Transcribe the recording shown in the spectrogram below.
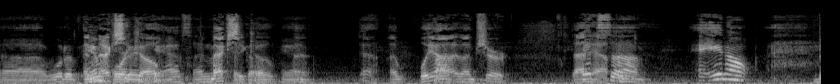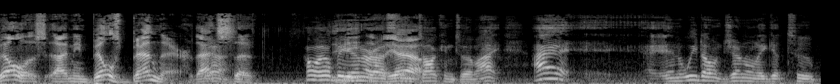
uh, would have And imported Mexico. gas and Mexico. Mexico. Yeah, Yeah. I, well, yeah, But- I'm sure that it's happened. uh, you know, Bill is. I mean, Bill's been there. That's Yeah. the. oh, it'll be He- interesting yeah. talking to him. I, I, and we don't generally get too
